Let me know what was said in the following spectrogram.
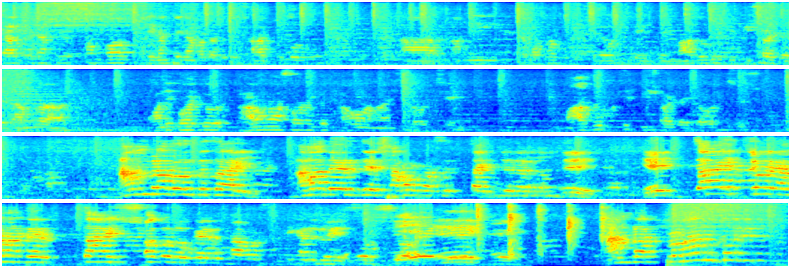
যার থেকে সম্ভব, সেখান থেকে আমরা তাদেরকে সাহায্য করব। আর আমি একটা কথা সেটা হচ্ছে যে মাদকের যে বিষয়টা আমরা অনেক হয়তো ধারণা আছে, অনেকের ধারণা নাই, সেটা হচ্ছে মাদক যে বিষয়টা এটা হচ্ছে আমরা বলতে চাই আমাদের যে সাহস আছে চারজনের মধ্যে এই চারজনে আমাদের চার শত লোকের সাহস সেখানে রয়েছে। আমরা প্রমাণ করে দিতে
